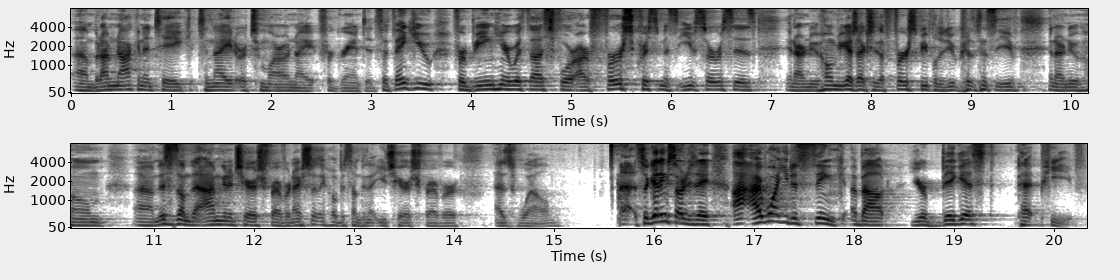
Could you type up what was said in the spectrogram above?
um, but I'm not going to take tonight or tomorrow night for granted. So thank you for being here with us for our first Christmas Eve services in our new home. You guys are actually the first people to do Christmas Eve in our new home. Um, this is something that I'm going to cherish forever, and I certainly hope it's something that you cherish forever as well. Uh, so, getting started today, I-, I want you to think about your biggest pet peeve.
